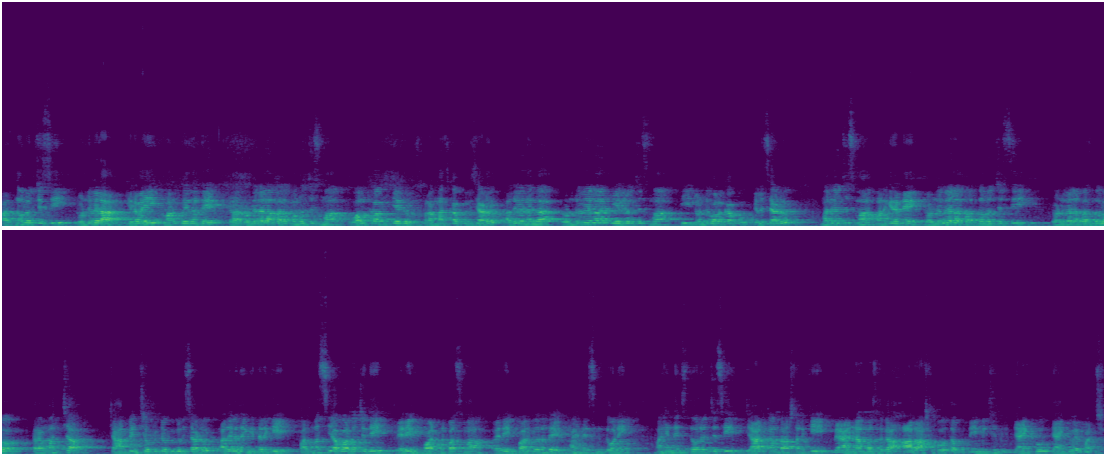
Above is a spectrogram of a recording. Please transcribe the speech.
పద్నాలుగు వచ్చేసి రెండు వేల ఇరవై మనకు ఏంటంటే ఇక్కడ రెండు వేల పదకొండు వచ్చేసి మా వరల్డ్ కప్ చేరు బ్రహ్మస్ కప్ గెలిచాడు. అదేవిధంగా రెండు వేల ఏడు వచ్చేసి మా టీ ట్వంటీ వరల్డ్ కప్ గెలిచాడు. మరి వచ్చేసి మా మనకి అంటే రెండు వేల పద్నాలుగు వచ్చేసి రెండు వేల పద్నాలుగులో ప్రపంచ ఛాంపియన్షిప్ టోపీ గెలిచాడు అదేవిధంగా ఇతనికి పద్మశ్రీ అవార్డు వచ్చింది. వెరీ ఇంపార్టెంట్ పద్మ వెరీ ఇంపార్టెంట్ మహేంద్ర సింగ్ ధోని. మహేంద్ర సింగ్ ధోని వచ్చేసి జార్ఖండ్ రాష్ట్రానికి బ్రాండ్ అంబాసిడర్గా ఆ రాష్ట్ర ప్రభుత్వం నియమించింది. థ్యాంక్ యూ థ్యాంక్ యూ వెరీ మచ్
